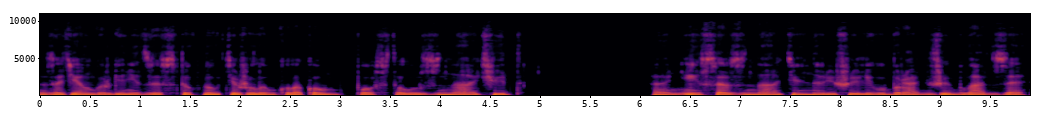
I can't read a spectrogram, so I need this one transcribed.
Затем Гургенидзе стукнул тяжелым кулаком по столу. «Значит, они сознательно решили убрать Джимладзе,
